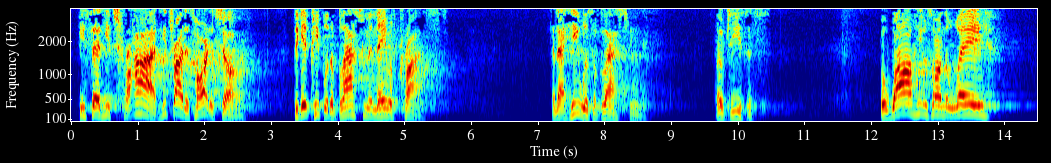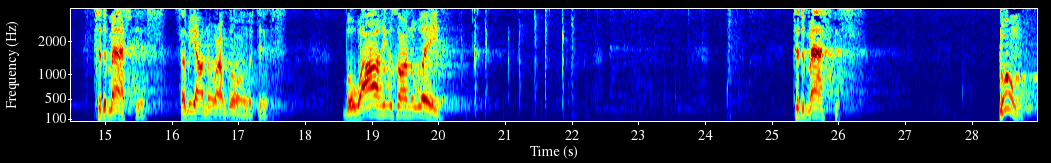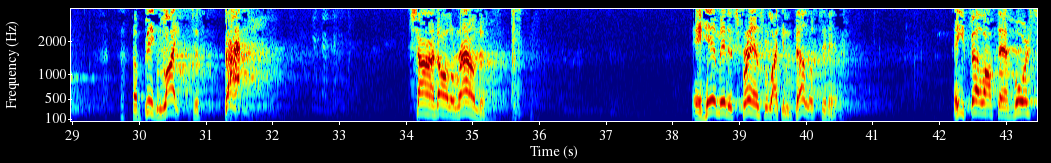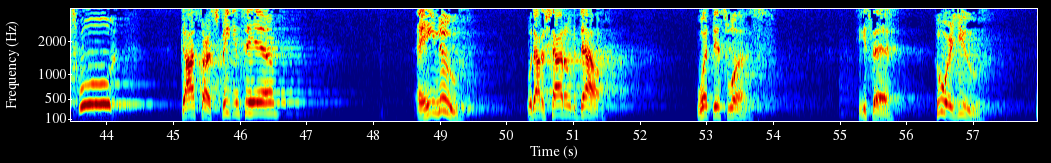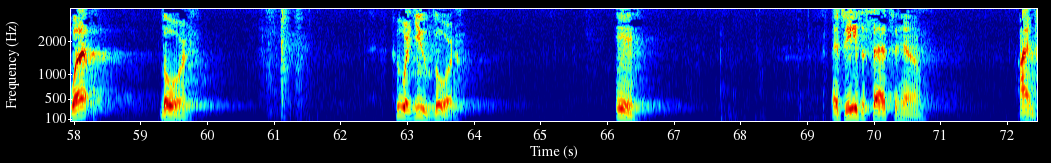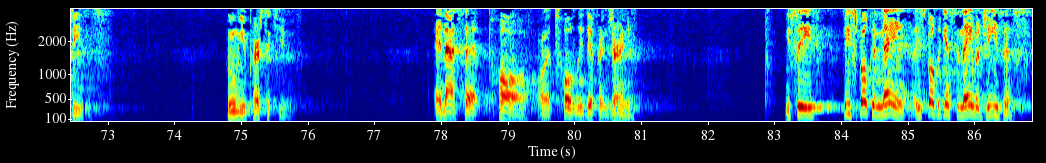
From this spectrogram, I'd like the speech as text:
he said he tried, he tried his hardest, y'all, to get people to blaspheme the name of Christ. And that he was a blasphemer of Jesus. But while he was on the way to Damascus, some of y'all know where I'm going with this. But while he was on the way, to Damascus, boom, a big light just bah, shined all around him. And him and his friends were like enveloped in it. And he fell off that horse. Whoo! God started speaking to him. And he knew, without a shadow of a doubt, what this was. He said, who are you? What? Lord. Who are you, Lord? Mm. And Jesus said to him, I am Jesus, whom you persecute. And that set Paul on a totally different journey. You see, he spoke a name, he spoke against the name of Jesus.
